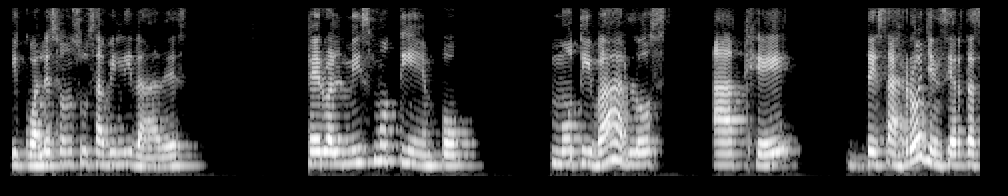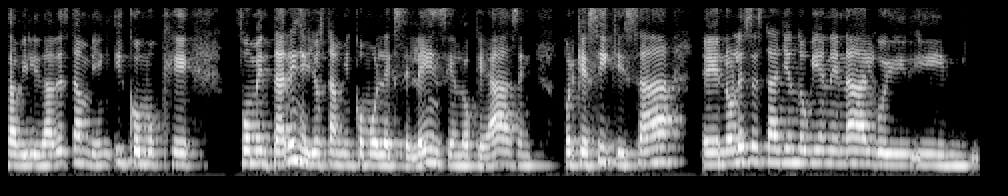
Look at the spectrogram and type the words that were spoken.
y cuáles son sus habilidades, pero al mismo tiempo motivarlos a que desarrollen ciertas habilidades también y como que fomentar en ellos también como la excelencia en lo que hacen, porque sí, quizá eh, no les está yendo bien en algo y, y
